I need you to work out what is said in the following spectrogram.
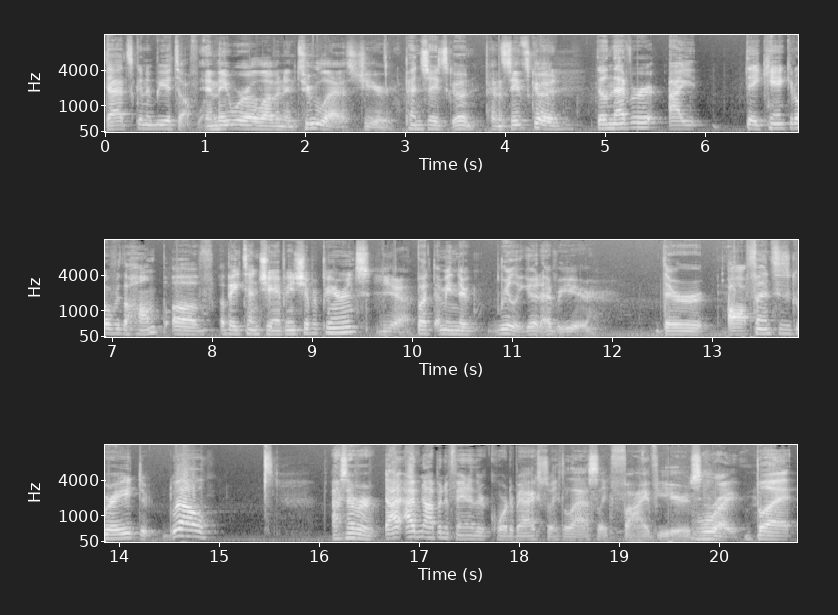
That's going to be a tough one. and they were 11 and two last year. Penn State's good. Penn State's good. They'll never. I. They can't get over the hump of a Big Ten championship appearance. Yeah. But I mean, they're really good every year. Their offense is great. They're, well, I've never. I, I've not been a fan of their quarterbacks for like the last like five years. Right. But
